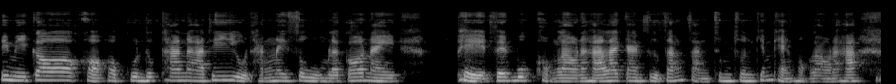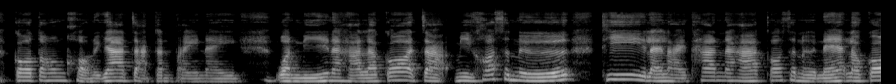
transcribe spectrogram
ทีนี้ก็ขอขอบคุณทุกท่านนะคะ ที่อยู่ทั้งในซูมแล้วก็ในเพจ Facebook ของเรานะคะ รายการสื่อสร้างสรรค์ชุมชนเข้มแข็งของเรานะคะ ก็ต้องขออนุญาตจากกันไปในวันนี้นะคะ แล้วก็จะมีข้อเสนอที่หลายๆท่านนะคะ ก็เสนอแนะแล้วก็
